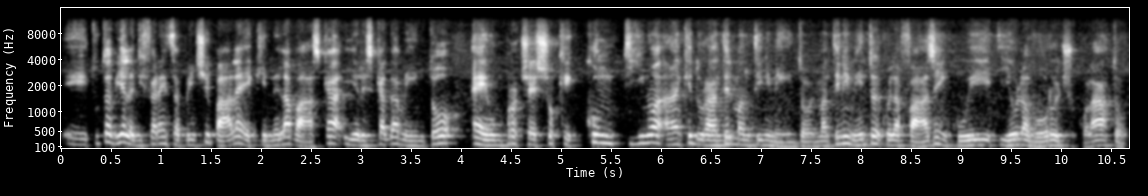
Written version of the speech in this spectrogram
E tuttavia la differenza principale è che nella vasca il riscaldamento è un processo che continua anche durante il mantenimento. Il mantenimento è quella fase in cui io lavoro il cioccolato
